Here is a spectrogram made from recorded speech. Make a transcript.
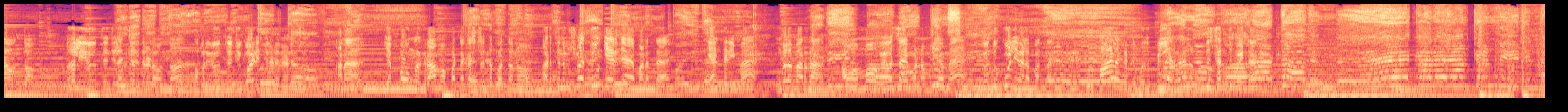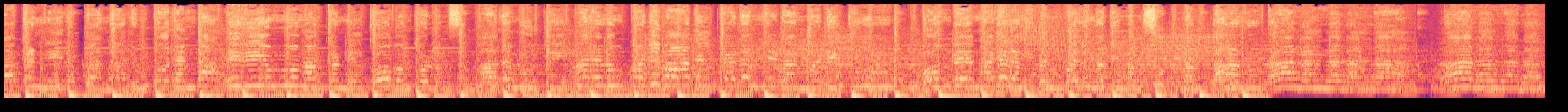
திருட தான் வந்தோம். முதல்ல இருபத்தஞ்சு லட்சம் திருட வந்தோம். அப்புறம் இருபத்தஞ்சு கோடி திருட நினைச்சோம். ஆனா எப்ப உங்க கிராமப்பட்ட கஷ்டத்தை பார்த்தனோ அடுத்த நிமிஷமே தூக்கி எறிஞ்சாங்க பணத்தை. ஏன் தெரியுமா? உங்கள மாதிரி தான் அவன் அம்மா விவசாயம் பண்ண முடியாம இங்க வந்து கூலி வேலை பார்த்தாங்க. ஒரு பாலம் கட்டும் போது பிள்ளை வந்து செத்து போயிட்டாங்க. la la la la.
